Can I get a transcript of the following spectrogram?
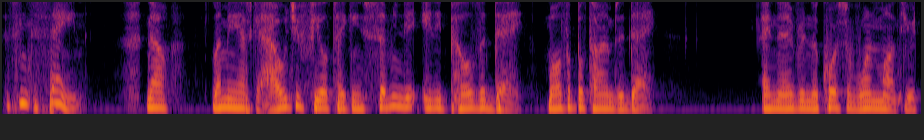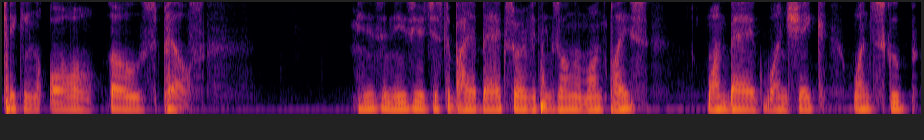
It's insane. Now, let me ask you, how would you feel taking 70 to 80 pills a day, multiple times a day? And then, in the course of one month, you're taking all those pills. I mean, isn't it easier just to buy a bag so everything's all in one place? One bag, one shake, one scoop,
